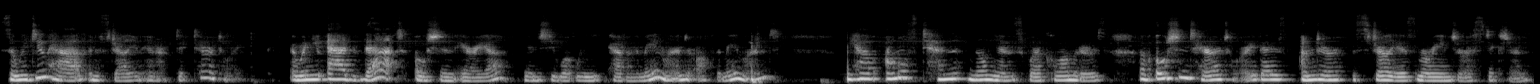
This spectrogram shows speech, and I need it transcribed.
So we do have an Australian Antarctic territory. And when you add that ocean area into what we have on the mainland or off the mainland, we have almost 10 million square kilometers of ocean territory that is under Australia's marine jurisdiction.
